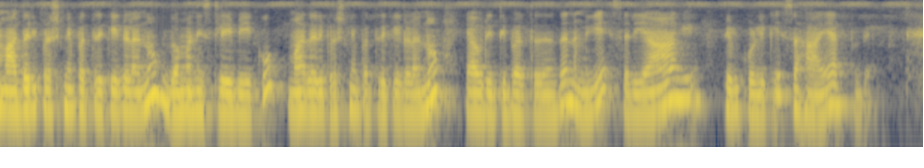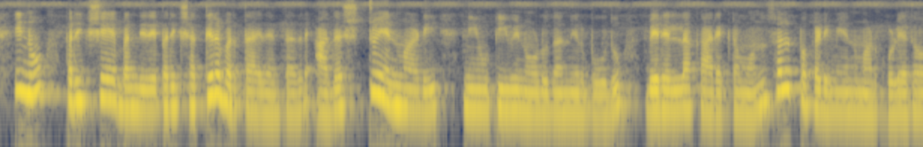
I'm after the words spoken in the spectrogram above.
ಮಾದರಿ ಪ್ರಶ್ನೆ ಪತ್ರಿಕೆಗಳನ್ನು ಗಮನಿಸಲೇಬೇಕು. ಮಾದರಿ ಪ್ರಶ್ನೆ ಪತ್ರಿಕೆಗಳನ್ನು ಯಾವ ರೀತಿ ಬರ್ತದೆ ಅಂತ ನಮಗೆ ಸರಿಯಾಗಿ ತಿಳ್ಕೊಳ್ಳಿಕ್ಕೆ ಸಹಾಯ ಆಗ್ತದೆ. ಇನ್ನು ಪರೀಕ್ಷೆ ಬಂದಿದೆ, ಪರೀಕ್ಷೆ ಹತ್ತಿರ ಬರ್ತಾ ಇದೆ ಅಂತಂದರೆ ಆದಷ್ಟು ಏನು ಮಾಡಿ, ನೀವು ಟಿ ವಿ ನೋಡೋದನ್ನಿರ್ಬೋದು, ಬೇರೆಲ್ಲ ಕಾರ್ಯಕ್ರಮವನ್ನು ಸ್ವಲ್ಪ ಕಡಿಮೆಯನ್ನು ಮಾಡ್ಕೊಳ್ಳಿ, ಅಥವಾ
